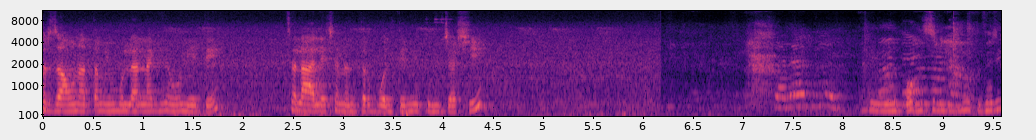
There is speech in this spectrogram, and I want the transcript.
तर जाऊन आता मी मुलांना घेऊन येते. चला आल्याच्यानंतर बोलते मी तुमच्याशी. येऊन पोहोचले आहोत घरी.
